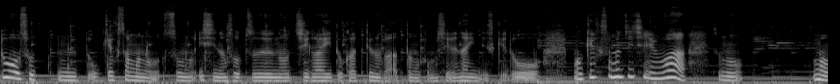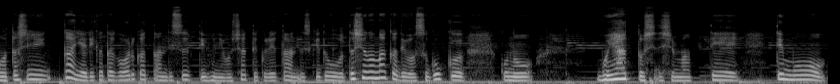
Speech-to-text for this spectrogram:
とそ、うん、とお客様のその意思の疎通の違いとかっていうのがあったのかもしれないんですけどお客様自身はそのまあ、私がやり方が悪かったんですっていうふうにおっしゃってくれたんですけど私の中ではすごくこのもやっとしてしまってでも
